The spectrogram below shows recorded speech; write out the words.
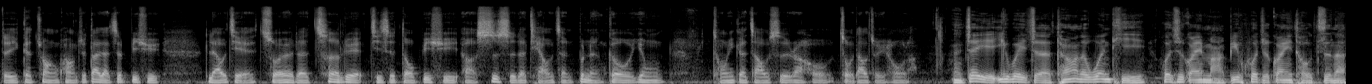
的一个状况，就大家是必须了解所有的策略，其实都必须呃适时的调整，不能够用同一个招式然后走到最后了。嗯，这也意味着同样的问题，或者是关于马币，或者关于投资呢，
